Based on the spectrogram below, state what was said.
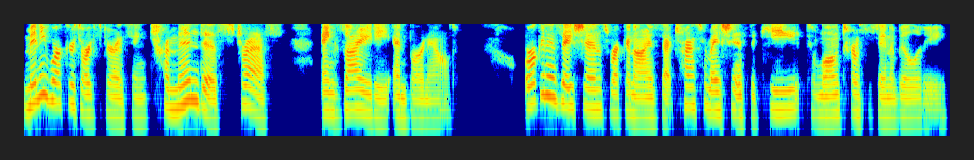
Many workers are experiencing tremendous stress, anxiety, and burnout. Organizations recognize that transformation is the key to long term sustainability.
